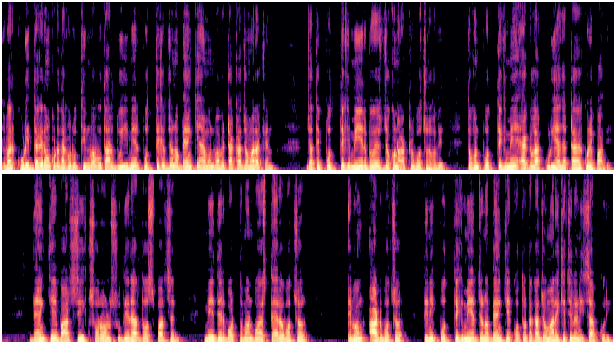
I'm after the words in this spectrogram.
এবার কুড়ির দাগের অঙ্কটা দেখো। রথিনবাবু তার দুই মেয়ের প্রত্যেকের জন্য ব্যাংকে এমনভাবে টাকা জমা রাখেন যাতে প্রত্যেক মেয়ের বয়স যখন আঠেরো বছর হবে, তখন প্রত্যেক মেয়ে এক লাখ কুড়ি হাজার টাকা করে পাবে। ব্যাংকে বার্ষিক সরল সুদের হার দশ পার্সেন্ট, মেয়েদের বর্তমান বয়স তেরো বছর এবং আট বছর। তিনি প্রত্যেক মেয়ের জন্য ব্যাংকে কত টাকা জমা রেখেছিলেন হিসাব করি।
